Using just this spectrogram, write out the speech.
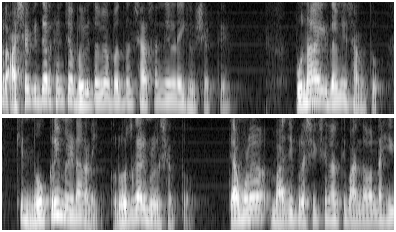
तर अशा विद्यार्थ्यांच्या भवितव्याबद्दल शासन निर्णय घेऊ शकते. पुन्हा एकदा मी सांगतो की नोकरी मिळणार नाही रोजगार मिळू शकतो. त्यामुळं माझी प्रशिक्षणार्थी बांधवांना ही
